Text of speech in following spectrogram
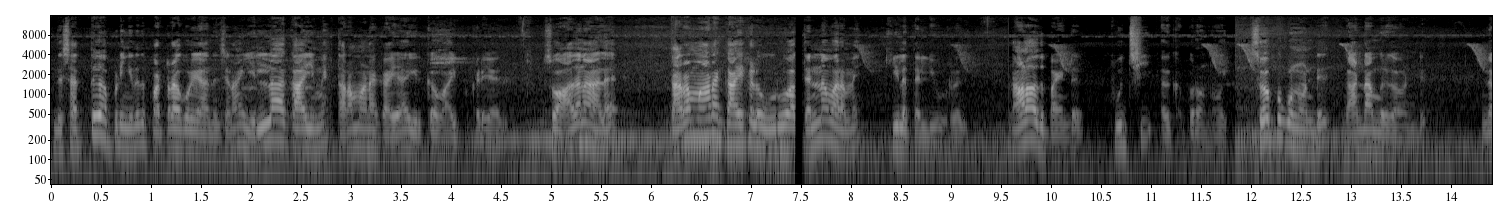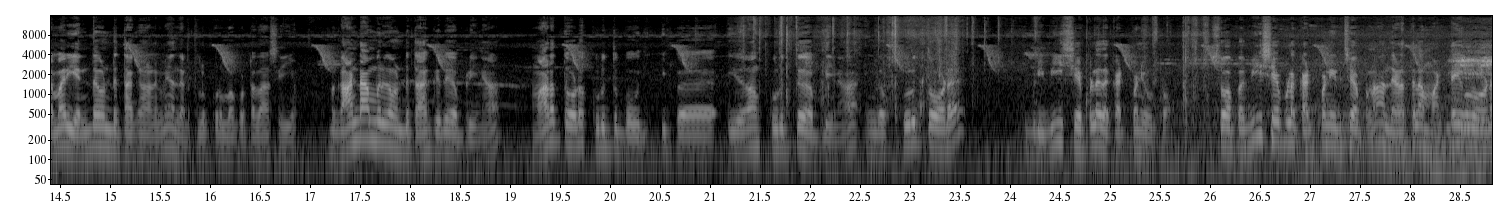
இந்த சத்து அப்படிங்கிறது பற்றாக்குறையாக இருந்துச்சுன்னா எல்லா காயுமே தரமான காயாக இருக்க வாய்ப்பு கிடையாது. ஸோ அதனால் தரமான காய்களை உருவா தென்னை மரமே கீழே தள்ளி விடுறது. நாலாவது பாயிண்ட்டு பூச்சி அதுக்கப்புறம் நோய். சிவப்பு கொண்டு வண்டு காண்டாமிருக வண்டு இந்த மாதிரி எந்த வண்டு தாக்கினாலுமே அந்த இடத்துல குடும்ப கொட்டை தான் செய்யும். இப்போ காண்டாமிருக வண்டு தாக்குது அப்படின்னா மரத்தோட குருத்து பகுதி. இப்போ இதுதான் குருத்து அப்படின்னா இந்த குருத்தோட இப்படி வி ஷேப்பில் அதை கட் பண்ணி விட்டோம் ஸோ அப்போ வி ஷேப்பில் கட் பண்ணிடுச்சு அப்படின்னா அந்த இடத்துல மட்டைகளோட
